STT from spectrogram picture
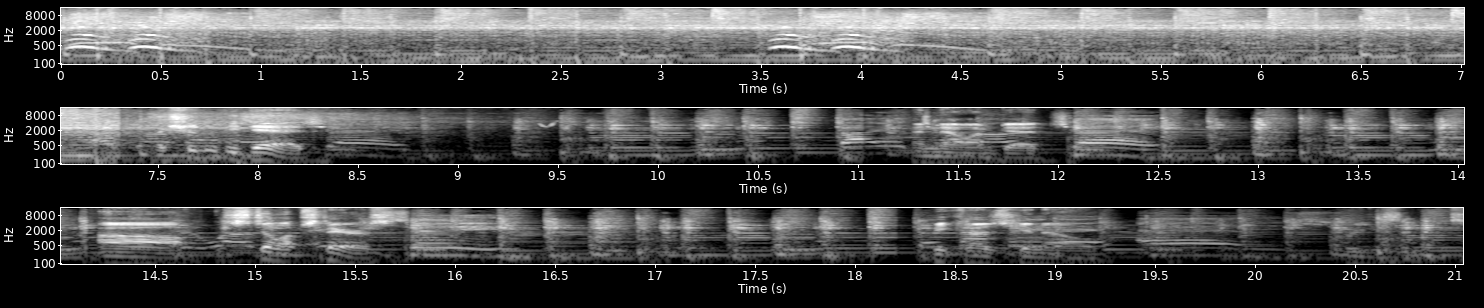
I shouldn't be dead. And now I'm dead. Uh, still upstairs. Because, you know, reasons.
